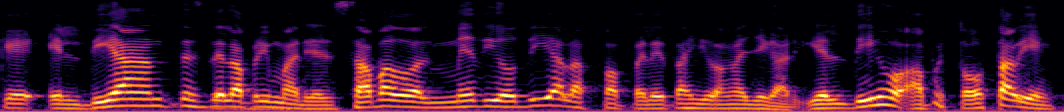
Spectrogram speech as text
que el día antes de la primaria, el sábado al mediodía, las papeletas iban a llegar. Y él dijo, ah, pues todo está bien.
